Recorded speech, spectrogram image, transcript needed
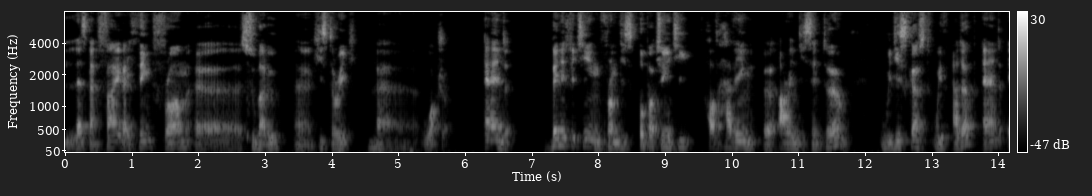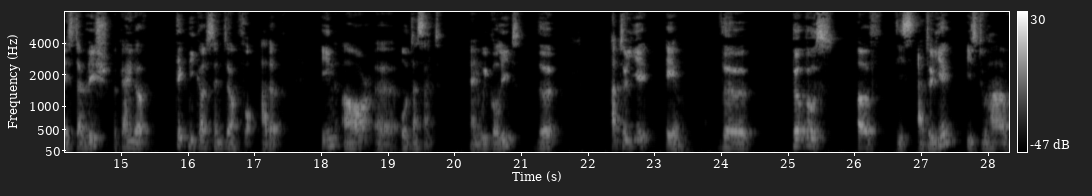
less than five, I think, from Subaru historic mm. workshop. And benefiting from this opportunity of having a R&D center, we discussed with AddUp and established a kind of technical center for AddUp in our uh, OTA site. And we call it the Atelier AM. The purpose of this atelier is to have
